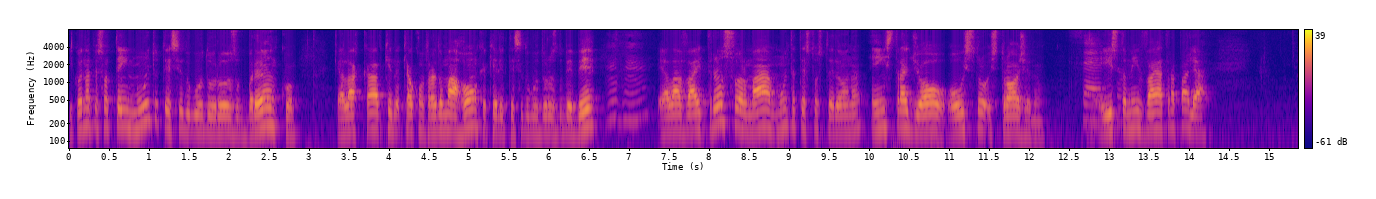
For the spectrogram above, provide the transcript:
E quando a pessoa tem muito tecido gorduroso branco, ela acaba, que, que é o contrário do marrom, que é aquele tecido gorduroso do bebê, uhum. ela vai transformar muita testosterona em estradiol ou estro, estrógeno. Certo. E isso também vai atrapalhar.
